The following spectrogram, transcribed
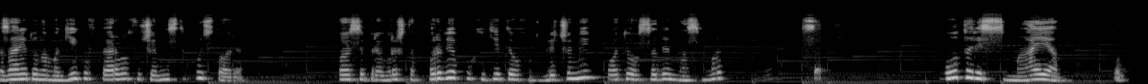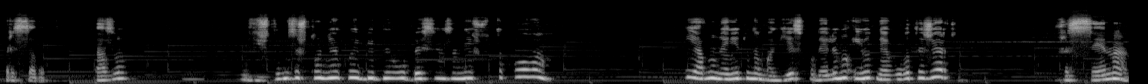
Наказанието на Маги го вкарва в учебниците по история. Той се превръща в първия похитител в отвличане, който е осъден на смърт в съд. Уолтър е смаян от присъдата. Казва, виждам защо някой би бил обесен за нещо такова. И явно мнението на магия е споделено и от неговата жертва. Ужасена,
